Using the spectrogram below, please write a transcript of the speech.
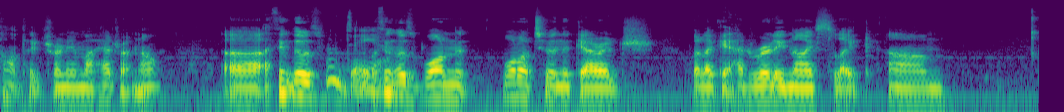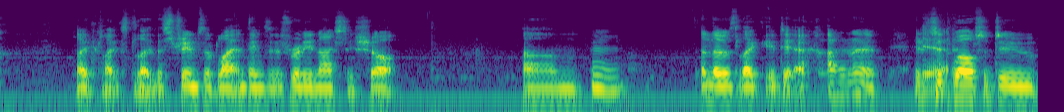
can't picture any in my head right now. Uh, I think there was Oh. I think there was one one or two in the garage where like it had really nice like um like like like the streams of light and things. It was really nicely shot. Um, Mm. and there was like it did, I don't know. It Yeah. did well to do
